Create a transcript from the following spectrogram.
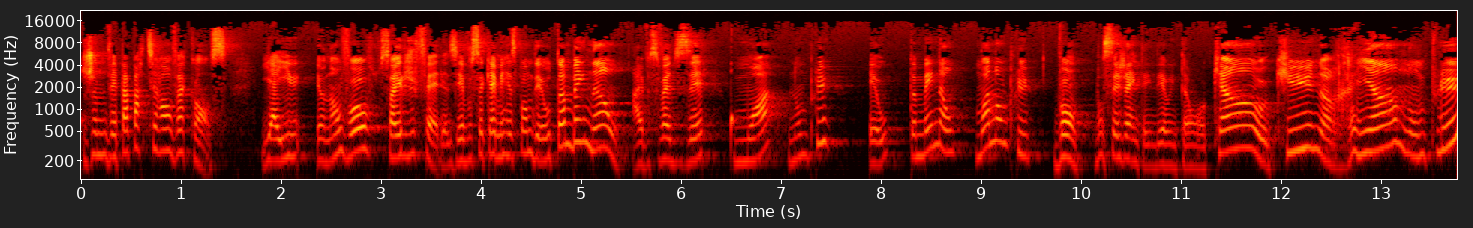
je ne vais pas partir en vacances, e aí eu não vou sair de férias, e aí você quer me responder eu também não, aí você vai dizer moi non plus. Eu também não. Moi non plus. Bom, você já entendeu então aucun, aucune, rien non plus?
